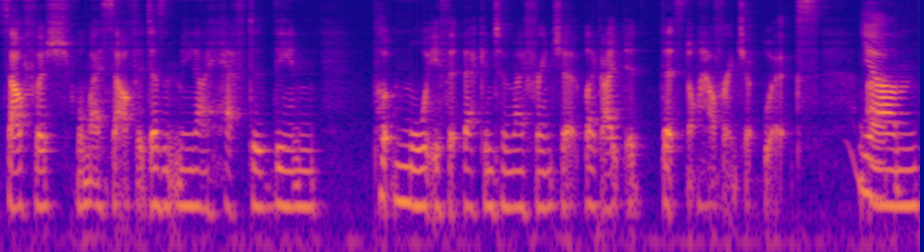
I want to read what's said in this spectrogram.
selfish for myself, it doesn't mean I have to then put more effort back into my friendship. Like I, it, that's not how friendship works. Yeah. Um,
